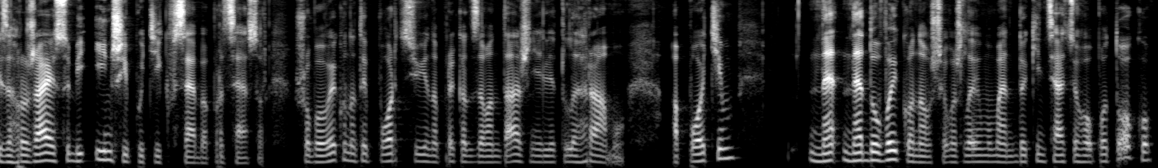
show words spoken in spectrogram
і загружає собі інший потік в себе процесор, щоб виконати порцію, наприклад, завантаження для телеграму. А потім, не, не довиконавши важливий момент до кінця цього потоку,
